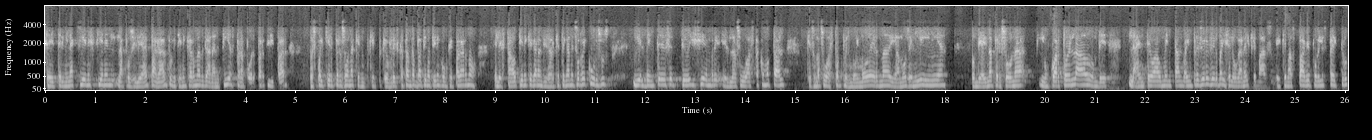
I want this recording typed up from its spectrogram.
se determina quiénes tienen la posibilidad de pagar porque tienen que dar unas garantías para poder participar. No es cualquier persona que, ofrezca tanta plata y no tiene con qué pagar, no. El Estado tiene que garantizar que tengan esos recursos y el 20 de, de diciembre es la subasta como tal, que es una subasta pues muy moderna, digamos en línea, donde hay una persona y un cuarto del lado, donde la gente va aumentando, hay un precio de reserva y se lo gana el que más, el que más pague por el espectro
